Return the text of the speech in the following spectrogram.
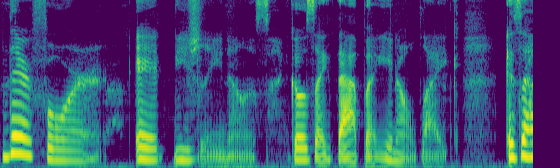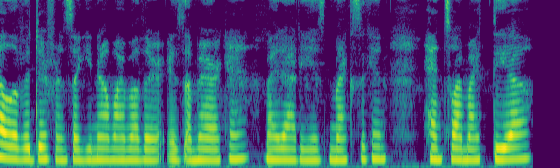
therefore, it usually, you know, goes like that, but you know, like, it's a hell of a difference. Like, you know, my mother is American, my daddy is Mexican, hence why my Tia,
